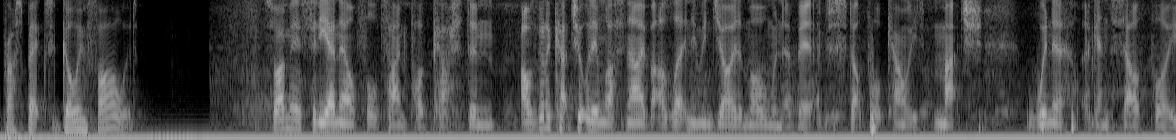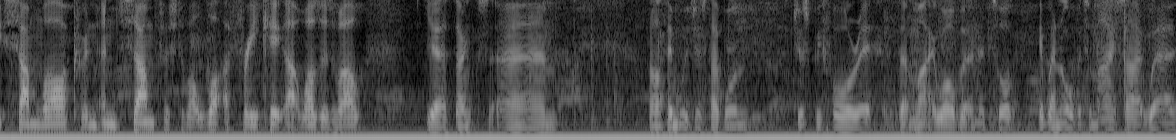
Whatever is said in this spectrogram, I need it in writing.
prospects going forward. So I'm here for the NL full time podcast, and I was going to catch up with him last night, but I was letting him enjoy the moment a bit. It was a Stockport County's match winner against Southport. It's Sam Walker, and, and Sam, first of all, what a free kick that was as well. Yeah, thanks. Um, I think we just had one just before it that Matty Warburton had took. It went over to my side where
